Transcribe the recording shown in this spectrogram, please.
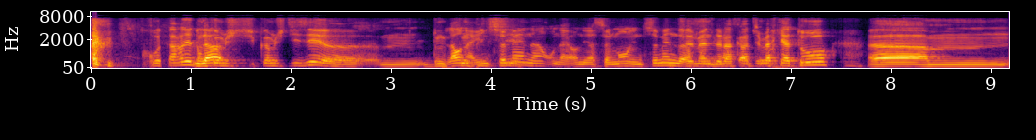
trop tardé. Donc comme, je, comme je disais, euh, donc là on a une semaine. Hein. on, a, on est à seulement une semaine de la, semaine fin, de la fin du mercato. Euh,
